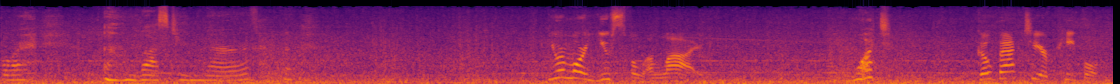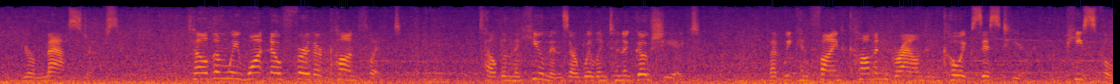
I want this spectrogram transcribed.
for? Lost your nerve? You're more useful alive. What? Go back to your people, your masters. Tell them we want no further conflict. Tell them the humans are willing to negotiate. That we can find common ground and coexist here, peacefully.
